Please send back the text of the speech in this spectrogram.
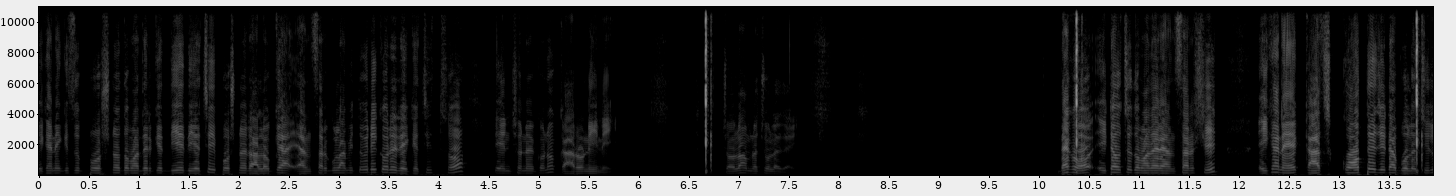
এখানে কিছু প্রশ্ন তোমাদেরকে দিয়ে দিয়েছে, এই প্রশ্নের আলোকে অ্যান্সারগুলো আমি তৈরি করে রেখেছি সো টেনশনের কোনো কারণই নেই। চলো আমরা চলে যাই। দেখো, এটা হচ্ছে তোমাদের অ্যান্সার শিট এইখানে কাজ কতে যেটা বলেছিল,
